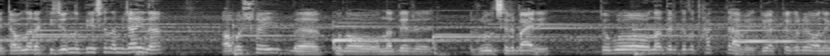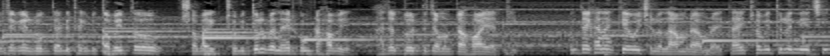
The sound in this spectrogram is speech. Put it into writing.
এটা ওনারা কি জন্য দিয়েছেন আমি জানি না। অবশ্যই কোনো ওনাদের রুলসের বাইরে। তবুও ওনাদেরকে তো থাকতে হবে। দু একটা করে অনেক জায়গায় লোক দাঁড়িয়ে থাকবে, তবেই তো সবাই ছবি তুলবে না, এরকমটা হবে। হাজার দুয়ারিতে যেমনটা হয় আর কি। কিন্তু এখানে কেউই ছিল না, আমরা আমরাই। তাই ছবি তুলে নিয়েছি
